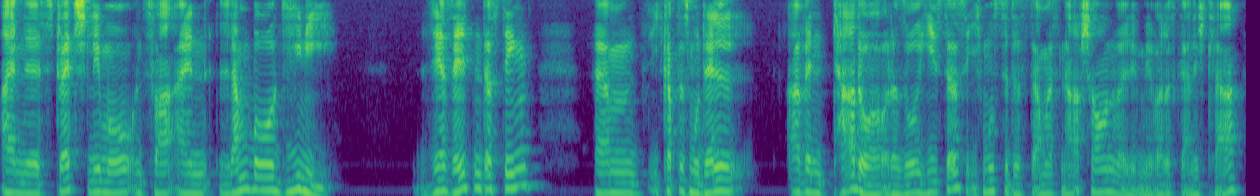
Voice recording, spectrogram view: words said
eine Stretch Limo und zwar ein Lamborghini. Sehr selten das Ding. Ähm, ich glaube, das Modell Aventador oder so hieß das. Ich musste das damals nachschauen, weil mir war das gar nicht klar.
